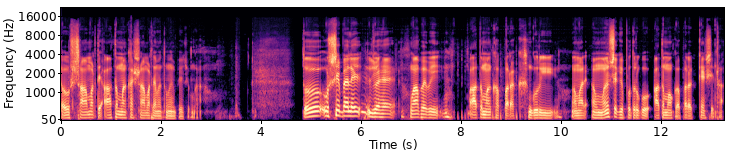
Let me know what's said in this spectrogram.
और उस सामर्थ्य, आत्मा का सामर्थ्य मैं तुम्हें भेजूँगा। तो उससे पहले जो है, वहाँ पे भी आत्मा का परख, गुरु हमारे, मनुष्य के पुत्र को आत्माओं का परख कैसे था?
